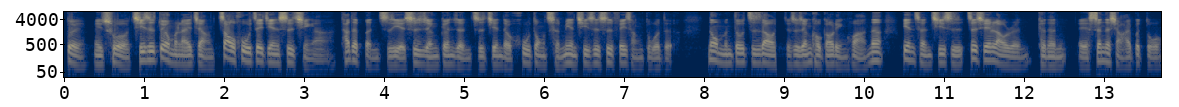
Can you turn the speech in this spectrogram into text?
对，没错。其实对我们来讲，照护这件事情啊，它的本质也是人跟人之间的互动层面，其实是非常多的。那我们都知道，就是人口高龄化，那变成其实这些老人可能呃生的小孩不多，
